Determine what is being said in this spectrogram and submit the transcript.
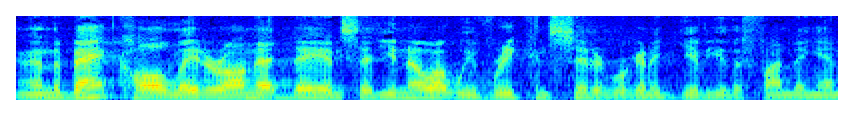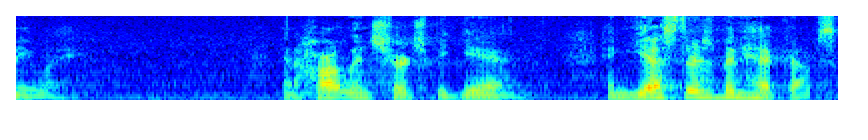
And then the bank called later on that day and said, You know what? We've reconsidered. We're going to give you the funding anyway. And Heartland Church began. And yes, there's been hiccups.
